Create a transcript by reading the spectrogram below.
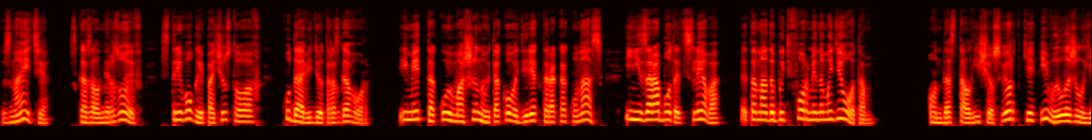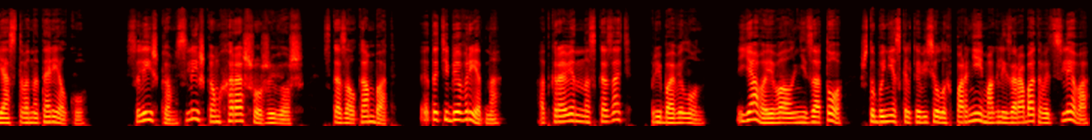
«Знаете», — сказал Мирзоев, с тревогой почувствовав, куда ведет разговор, «иметь такую машину и такого директора, как у нас, и не заработать слева, это надо быть форменным идиотом». Он достал еще свертки и выложил яство на тарелку. «Слишком, слишком хорошо живешь», — сказал комбат. «Это тебе вредно. Откровенно сказать», — прибавил он, — «я воевал не за то, чтобы несколько веселых парней могли зарабатывать слева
